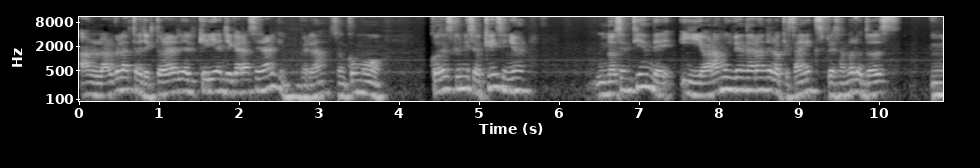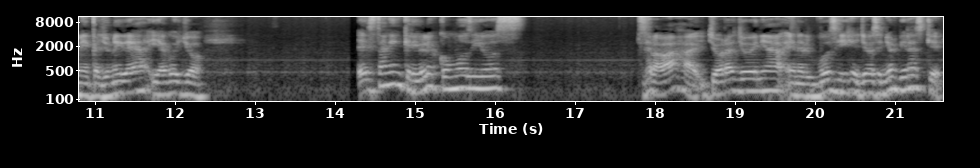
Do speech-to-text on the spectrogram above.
a lo largo de la trayectoria él quería llegar a ser alguien, ¿verdad? Son como cosas que uno dice, ok, señor, no se entiende. Y ahora muy bien ahora de lo que están expresando los dos, me cayó una idea y hago yo. Es tan increíble cómo Dios trabaja. Yo ahora yo venía en el bus y dije yo, señor, vieras que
